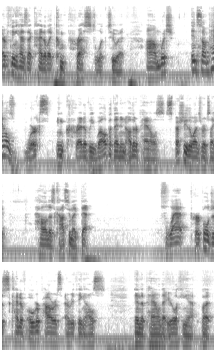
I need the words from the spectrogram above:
everything has that kind of like compressed look to it, um, which in some panels works incredibly well, but then in other panels, especially the ones where it's like Helena's costume, like that flat purple just kind of overpowers everything else in the panel that you're looking at. But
